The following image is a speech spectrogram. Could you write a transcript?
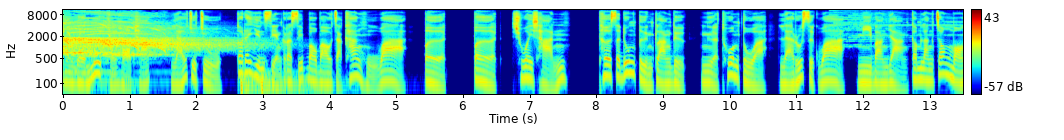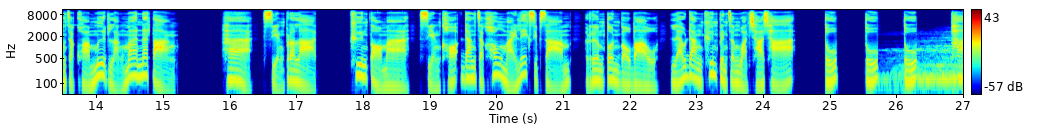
ทางเดินมืดของหอพัก แล้วจู่ๆก็ได้ยินเสียงกระซิบเบาๆจากข้างหูว่า เปิด เปิด ช่วยฉัน เธอสะดุ้งตื่นกลางดึก เหงื่อท่วมตัว และรู้สึกว่ามีบางอย่างกำลังจ้องมองจากความมืดหลังม่านหน้าต่าง 5. เสียงประหลาด คืนต่อมา เสียงเคาะดังจากห้องหมายเลข 13 เริ่มต้นเบาๆ แล้วดังขึ้นเป็นจังหวัดช้าๆ ตุ๊บ ตุ๊บ ตุ๊บ พา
